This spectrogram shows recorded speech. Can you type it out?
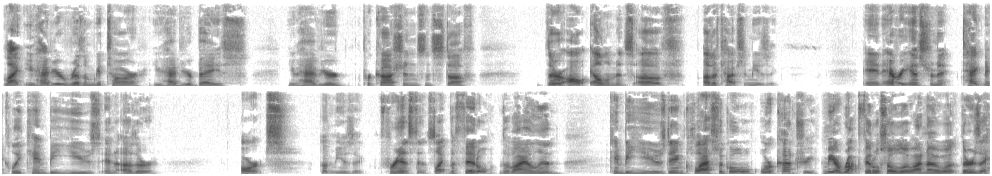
like you have your rhythm guitar, you have your bass, you have your percussions and stuff. They're all elements of other types of music. And every instrument technically can be used in other arts of music. For instance, like the fiddle, the violin can be used in classical or country. Be a rock fiddle solo. I know uh, there's a.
